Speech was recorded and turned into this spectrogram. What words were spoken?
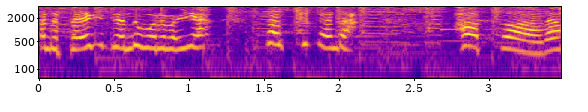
அந்த பேய்கிட்ட இருந்து ஒரு வழியா. தப்பிச்சுட்டான்டா அப்பாடா.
